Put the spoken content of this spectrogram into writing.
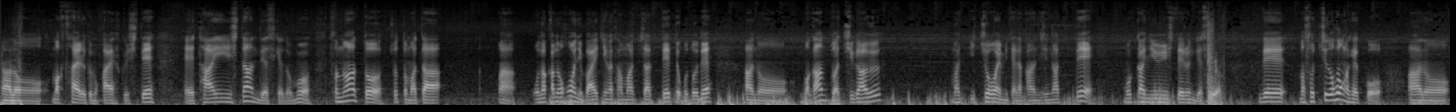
あの、ま、体力も回復してえー、退院したんですけどもその後ちょっとまたまあお腹の方にばい菌が溜まっちゃってってことであのまあ、がんとは違う、まあ、胃腸炎みたいな感じになってもう一回入院してるんですよ。で、まあ、そっちの方が結構あの、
